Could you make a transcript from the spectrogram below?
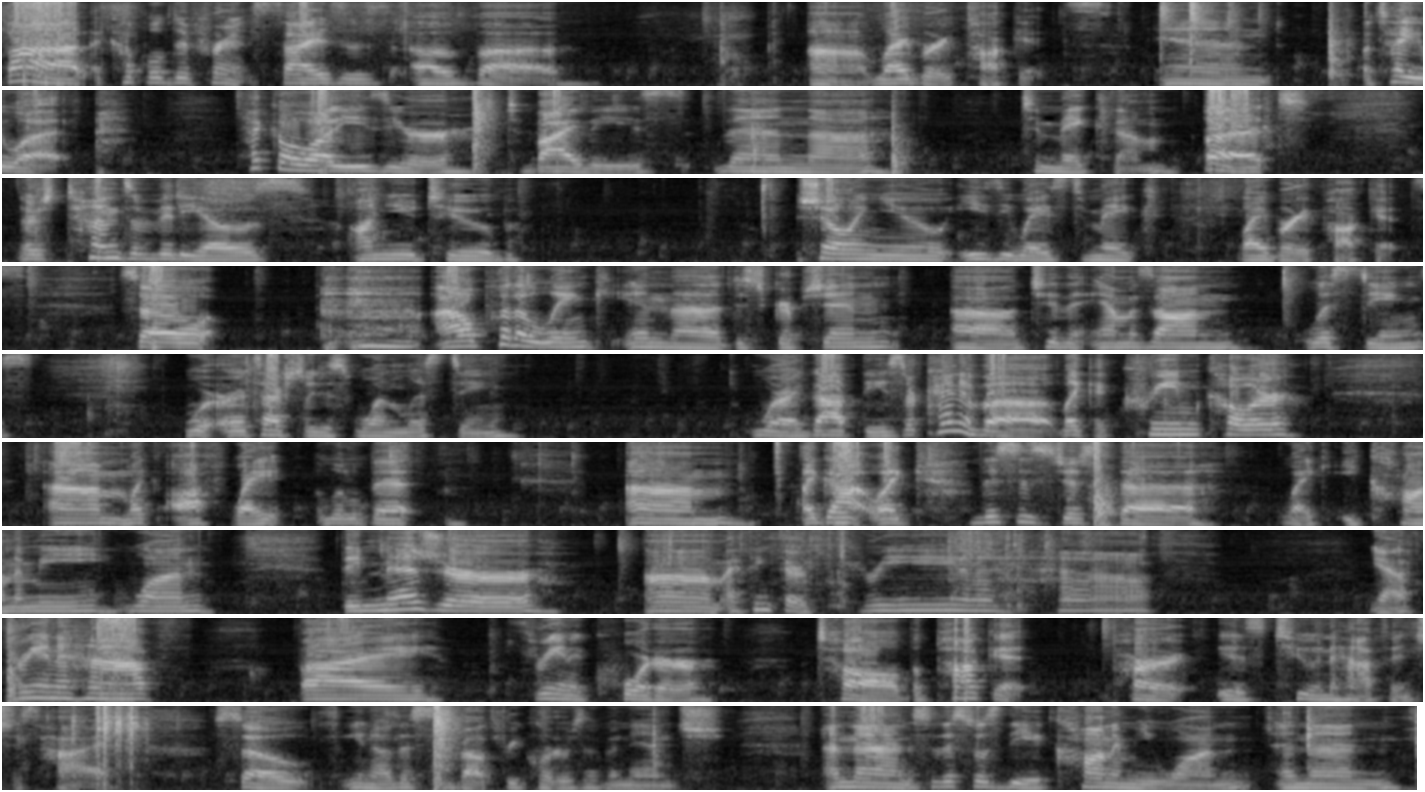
bought a couple different sizes of uh, uh, library pockets. And I'll tell you what, heck of a lot easier to buy these than uh, to make them. But there's tons of videos on YouTube showing you easy ways to make library pockets. So I'll put a link in the description uh, to the Amazon listings, where it's actually just one listing where I got these. They're kind of a like a cream color, um, like off-white a little bit. Um, I got like, this is just the like economy one. They measure, um, I think they're three and a half, yeah, three and a half by three and a quarter tall. The pocket part is two and a half inches high. So, you know, this is about three quarters of an inch. And then, so this was the economy one. And then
